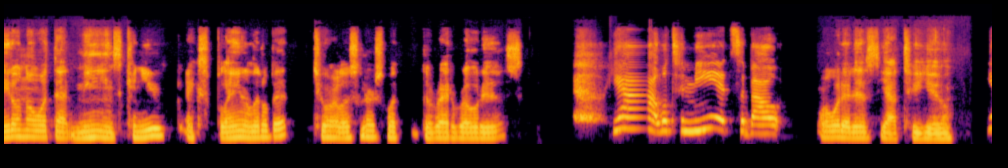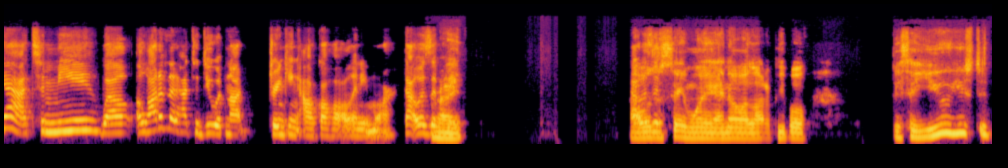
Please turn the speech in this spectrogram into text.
they don't know what that means. Can you explain a little bit to our listeners what the red road is? Yeah, well to me it's about or what it is, yeah, to you. Yeah, to me, well, a lot of that had to do with not drinking alcohol anymore. That was a right. big I was, was a, the same way. I know a lot of people they say you used to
